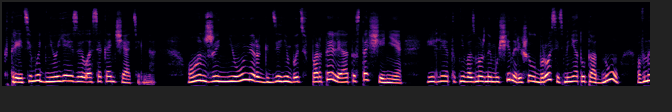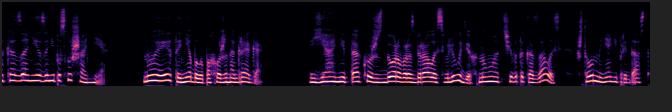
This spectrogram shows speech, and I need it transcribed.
К третьему дню я извелась окончательно. Он же не умер где-нибудь в портеле от истощения, или этот невозможный мужчина решил бросить меня тут одну в наказание за непослушание. Но и это не было похоже на Грега. Я не так уж здорово разбиралась в людях, но от чего-то казалось, что он меня не предаст,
